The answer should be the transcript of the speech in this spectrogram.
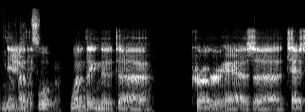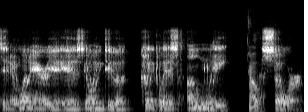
You know, yeah, well, one thing that uh, Kroger has uh, tested in one area is going to a click list only oh. store.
